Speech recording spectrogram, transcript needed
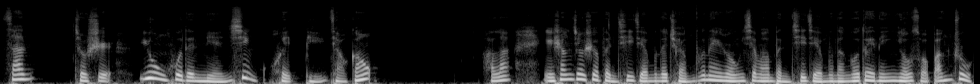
三。就是用户的粘性会比较高。好了，以上就是本期节目的全部内容，希望本期节目能够对您有所帮助。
